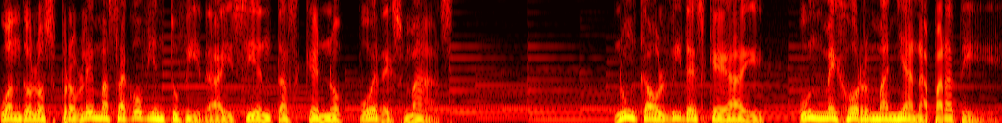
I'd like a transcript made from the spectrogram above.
Cuando los problemas agobien tu vida y sientas que no puedes más, nunca olvides que hay un mejor mañana para ti.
